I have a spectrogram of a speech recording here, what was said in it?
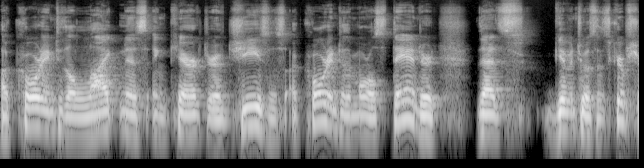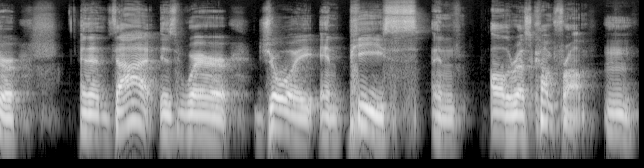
according to the likeness and character of Jesus according to the moral standard that's given to us in scripture. And then that is where joy and peace and all the rest come from. Mm.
